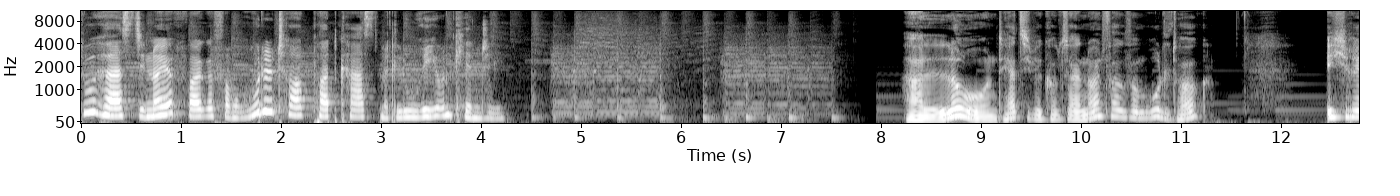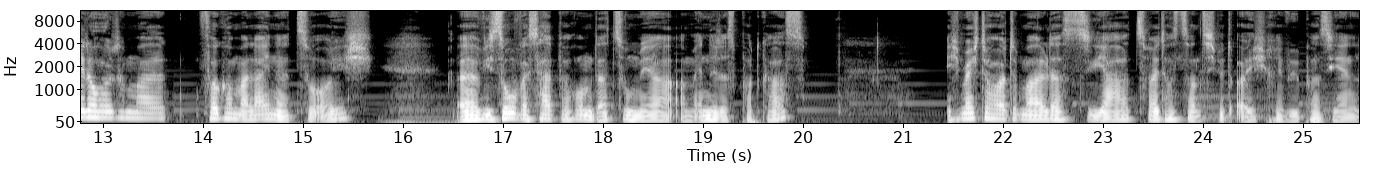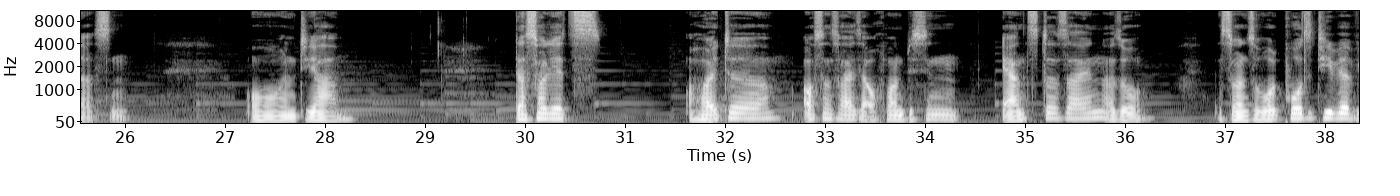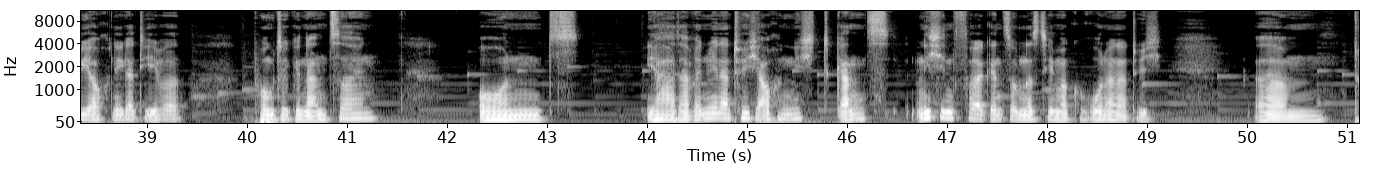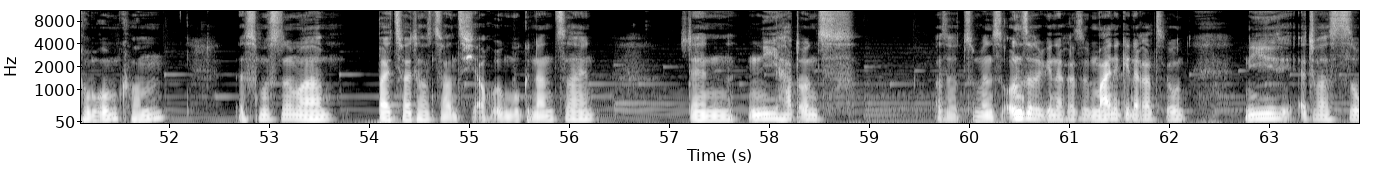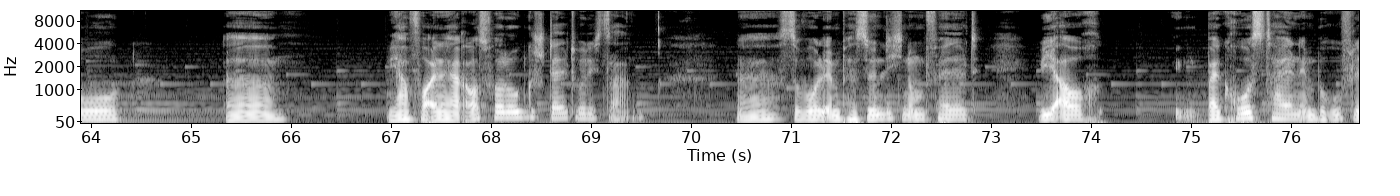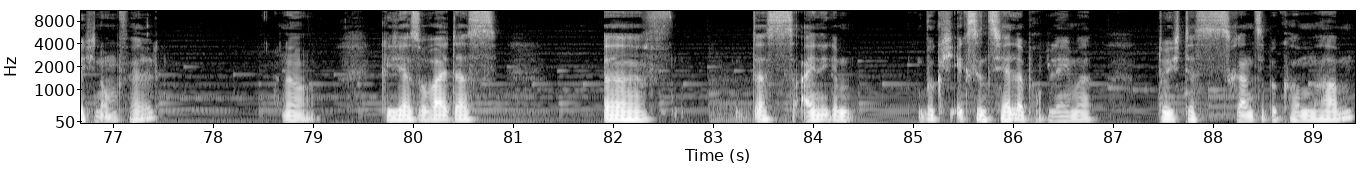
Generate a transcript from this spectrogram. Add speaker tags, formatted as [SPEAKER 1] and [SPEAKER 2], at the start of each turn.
[SPEAKER 1] Du hörst die neue Folge vom Rudel Talk Podcast mit Luri und Kinji.
[SPEAKER 2] Hallo und herzlich willkommen zu einer neuen Folge vom Rudel Talk. Ich rede heute mal vollkommen alleine zu euch. Äh, wieso, weshalb, warum, dazu mehr am Ende des Podcasts. Ich möchte heute mal das Jahr 2020 mit euch Revue passieren lassen. Und ja, das soll jetzt heute ausnahmsweise auch mal ein bisschen ernster sein. Also es sollen sowohl positive wie auch negative Punkte genannt sein. Und ja, da werden wir natürlich auch nicht ganz, nicht in voller Gänze um das Thema Corona natürlich ähm, drumherum kommen. Es muss nur mal bei 2020 auch irgendwo genannt sein. Denn nie hat uns also zumindest unsere Generation, meine Generation, nie etwas so äh, ja vor eine Herausforderung gestellt, würde ich sagen. Ja, sowohl im persönlichen Umfeld wie auch bei Großteilen im beruflichen Umfeld. Ja, geht ja so weit, dass, äh, dass einige wirklich essentielle Probleme durch das Ganze bekommen haben.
